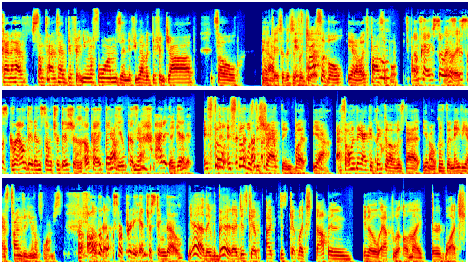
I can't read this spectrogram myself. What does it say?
kind of have sometimes have different uniforms. And if you have a different job, so, you know, Okay, so this is it's legit. possible. You know, it's mm-hmm. possible. It's possible. Okay, so it's, All right. this is grounded in some tradition. Okay, thank Yeah, you, because yeah. I didn't Thank get you. it. It still it still was distracting, but yeah, that's the only thing I could think of is that you know because the Navy has tons of uniforms. All Okay. the looks were pretty interesting, though. Yeah, they were good. I just kept, I just kept like stopping. You know, after on my third watch,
